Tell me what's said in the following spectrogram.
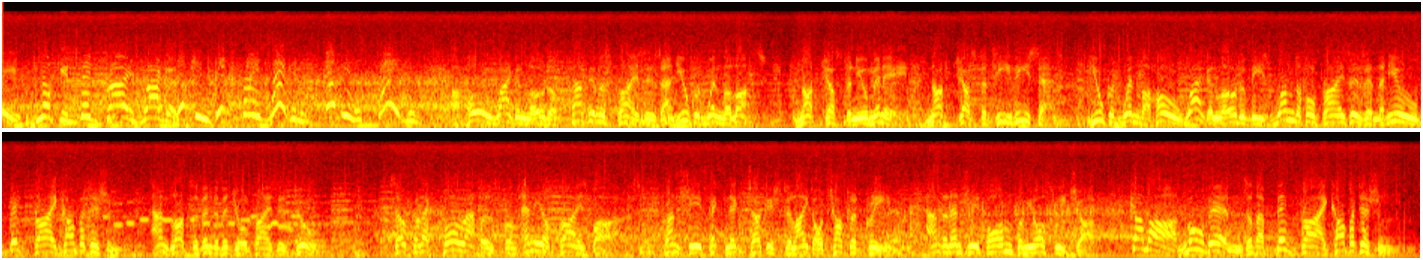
Hey, look in Big Prize Wagon. Look in Big Prize Wagon of fabulous prizes. A whole wagon load of fabulous prizes, and you could win the lot. Not just a new Mini, not just a TV set. You could win the whole wagon load of these wonderful prizes in the new Big Fry competition, and lots of individual prizes, too. So collect four wrappers from any of Fry's bars, Crunchie, Picnic, Turkish Delight, or Chocolate Cream, and an entry form from your sweet shop. Come on, move in to the Big Fry competition.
